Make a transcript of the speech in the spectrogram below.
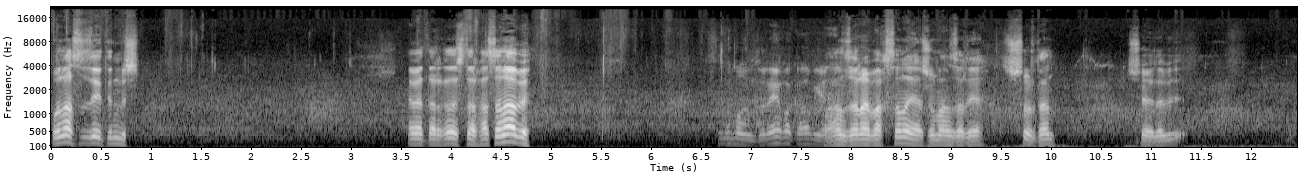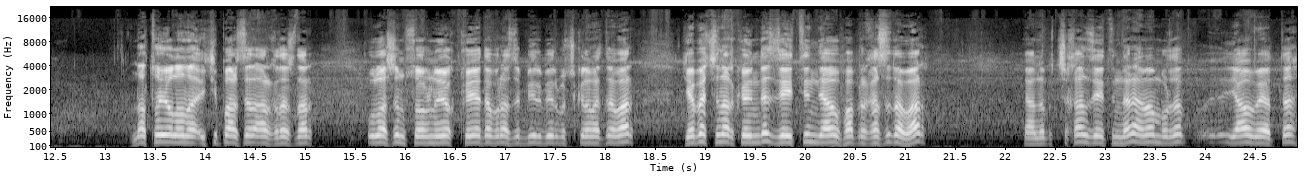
Bu nasıl zeytinmiş? Evet arkadaşlar Hasan abi Şuna manzaraya bak abi ya. manzaraya baksana ya şu manzaraya. Şuradan şöyle bir NATO yoluna iki parsel arkadaşlar. Ulaşım sorunu yok. Köye de burası 1-1,5 kilometre var. Gebeçınar köyünde zeytinyağı fabrikası da var. Yani çıkan zeytinleri hemen burada yağ veyahut da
